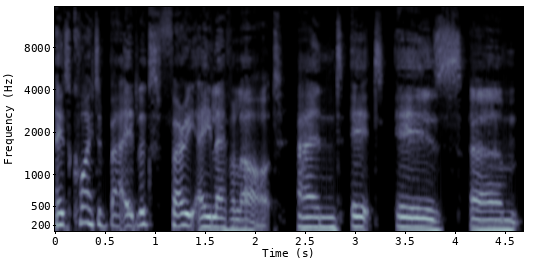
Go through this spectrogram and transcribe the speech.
it's quite a bad. It looks very A level art, and it is. um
